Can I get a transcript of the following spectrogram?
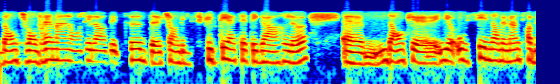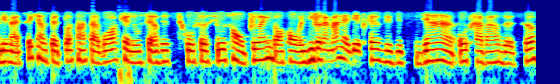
donc qui vont vraiment allonger leurs études, qui ont des difficultés à cet égard-là. Donc, il y a aussi énormément de problématiques. Hein, vous n'êtes pas sans savoir que nos services psychosociaux sont pleins. Donc, on lit vraiment la détresse des étudiants au travers de ça.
